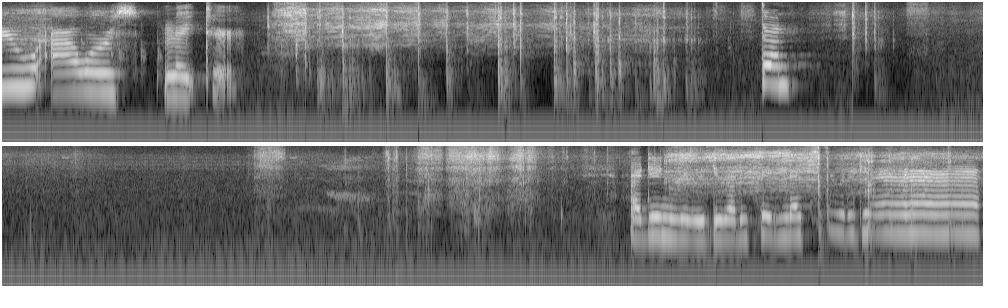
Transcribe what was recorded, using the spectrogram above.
Two hours later. Done. I didn't really do anything. Let's do it again.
